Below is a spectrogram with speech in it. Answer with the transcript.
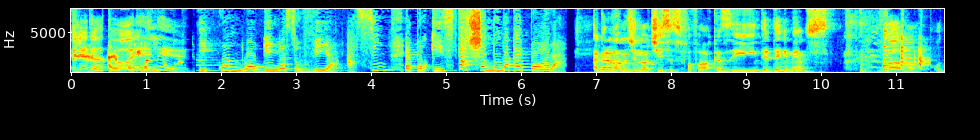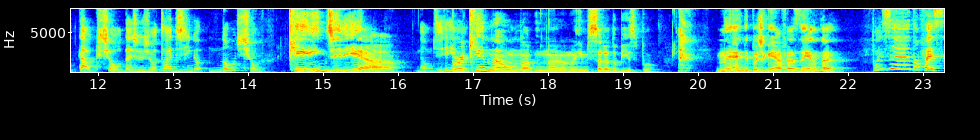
Ele é doutor, ele. E quando alguém assovia assim, é porque está chamando a caipora. Agora vamos de notícias, fofocas e entretenimentos. Vamos. O talk show da Jojo Todinho no Multishow. Quem diria? Não diria. Por que não na, na- na emissora do Bispo? Né? Depois de ganhar a Fazenda? Pois é, não faz.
